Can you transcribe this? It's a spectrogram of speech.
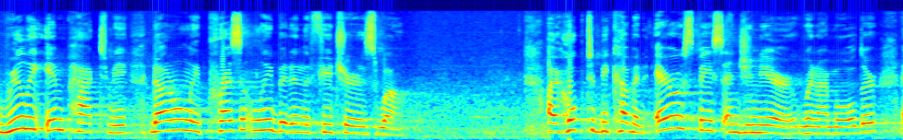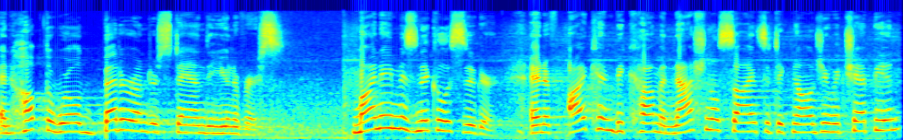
really impact me not only presently but in the future as well. I hope to become an aerospace engineer when I'm older and help the world better understand the universe. My name is Nicholas Zuger, and if I can become a National Science and Technology Week champion,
